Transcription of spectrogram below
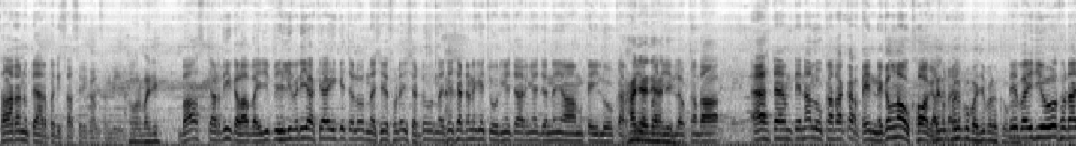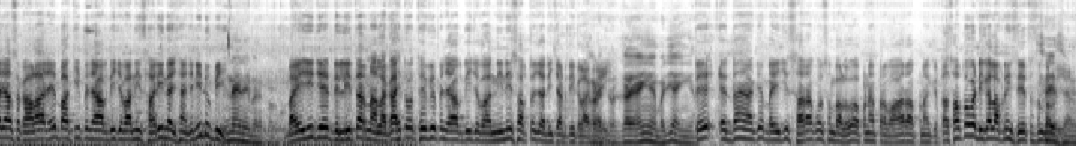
ਸਾਰਿਆਂ ਨੂੰ ਪਿਆਰ ਭਰੀ ਸਤਿ ਸ੍ਰੀ ਅਕਾਲ ਸੰਦੀਪ ਹੋਰ ਬਾਈ ਜੀ? ਬਸ ਚੜ੍ਹਦੀ ਕਲਾ ਬਾਈ ਜੀ ਪਿਛਲੀ ਵਾਰੀ ਆਖਿਆ ਸੀ ਕਿ ਚਲੋ ਨਸ਼ੇ ਥੋੜੇ ਛੱਡੋ ਨਸ਼ੇ ਛੱਡਣਗੇ ਚੋਰੀਆਂ ਚਾਰੀਆਂ ਜਿੰਨੇ ਆਮ ਕਈ ਲੋਕ ਹਾਂਜੀ, ਕਰਦੇ ਆ ਹਾਂਜੀ, ਭਾਜੀ ਹਾਂਜੀ। ਲੋਕਾਂ ਦਾ ਇਸ ਟਾਈਮ ਤੇ ਨਾ ਲੋਕਾਂ ਦਾ ਘਰ ਤੇ ਨਿਕਲਣਾ ਔਖਾ ਹੋ ਗਿਆ ਬਿਲ- ਥੋੜ੍ਹਾ ਜਿਹਾ। ਬਿਲਕੁਲ ਬਾਈ ਜੀ ਬਿਲਕੁਲ ਤੇ ਬਾਈ ਜੀ। ਉਹ ਥੋੜਾ ਜਿਹਾ ਸਕਾਲਾ ਜੇ ਬਾਕੀ ਪੰਜਾਬ ਦੀ ਜਵਾਨੀ ਸਾਰੀ ਨਸ਼ਿਆਂ 'ਚ ਨਹੀਂ ਡੁੱਬੀ। ਨਹੀਂ ਨਹੀਂ ਬਿਲਕੁਲ। ਬਾਈ ਜੀ ਜੇ ਦਿੱਲੀ ਧਰਨਾ ਲੱਗਾ ਸੀ ਤਾਂ ਉੱਥੇ ਵੀ ਪੰਜਾਬ ਦੀ ਜਵਾਨੀ ਨਹੀਂ ਸਭ ਤੋਂ ਜ਼ਿਆਦਾ ਚੜ੍ਹਦੀ ਕਲਾ ਕਰਾਈ। ਆਈ ਹੈ ਜੀ ਆਈ ਹੈ ਤੇ ਇਦਾਂ ਆ ਕਿ ਬਾਈ ਜੀ ਸਾਰਾ ਕੁਝ ਸੰਭਾਲੋ ਆਪਣਾ ਪਰਿਵਾਰ ਆਪਣਾ ਕੀਤਾ। ਸਭ ਤੋਂ ਵੱਡੀ ਗੱਲ ਆਪਣੀ ਸਿਹਤ ਸੰਭਾਲੋ ਯਾਰ।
